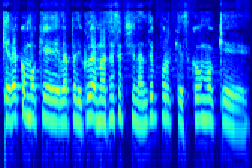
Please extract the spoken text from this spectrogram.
que era como que la película más decepcionante porque es como que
